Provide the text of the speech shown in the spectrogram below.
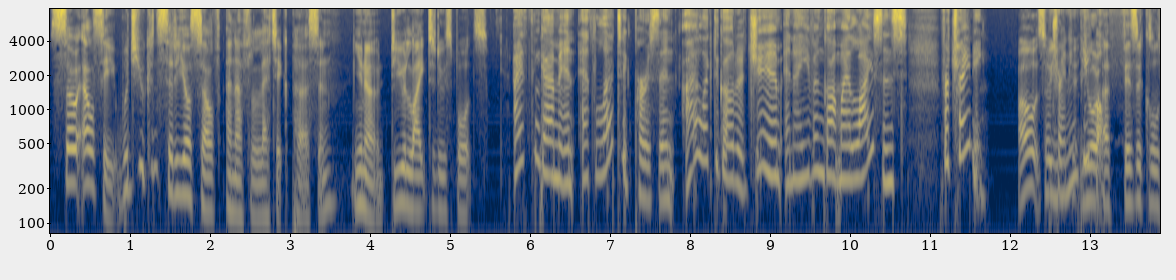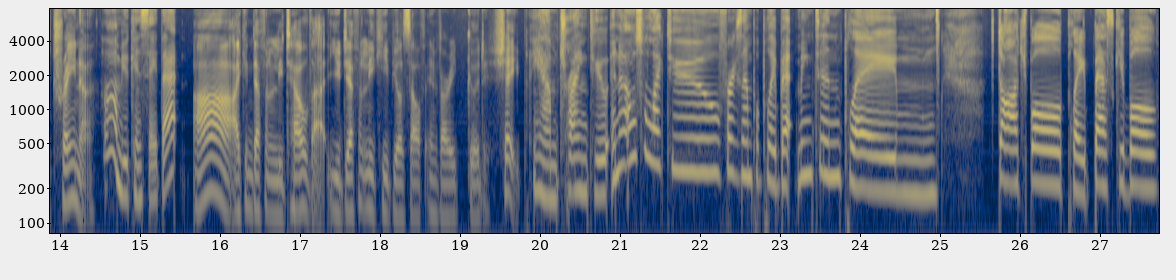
So, Elsie, would you consider yourself an athletic person? You know, do you like to do sports? I think I'm an athletic person. I like to go to the gym and I even got my license for training. Oh, so Training you, you're people. a physical trainer. Um, you can say that. Ah, I can definitely tell that. You definitely keep yourself in very good shape. Yeah, I'm trying to. And I also like to, for example, play badminton, play um, dodgeball, play basketball.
